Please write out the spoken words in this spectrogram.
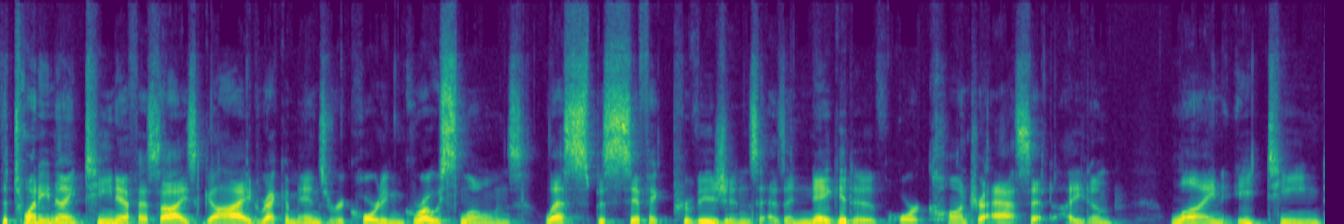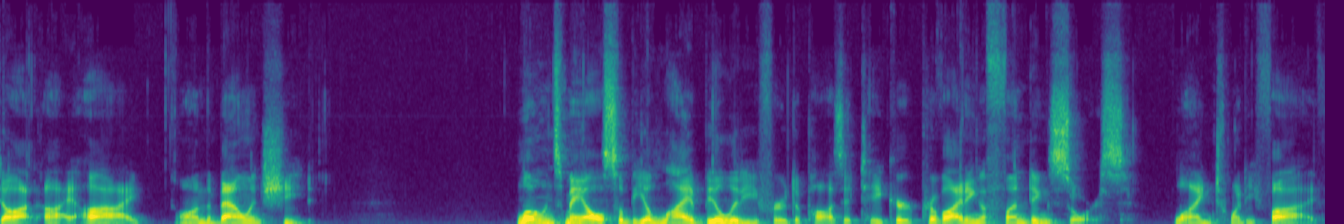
The 2019 FSI's guide recommends recording gross loans, less specific provisions as a negative or contra asset item, line 18.II, on the balance sheet. Loans may also be a liability for a deposit taker, providing a funding source, line 25.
